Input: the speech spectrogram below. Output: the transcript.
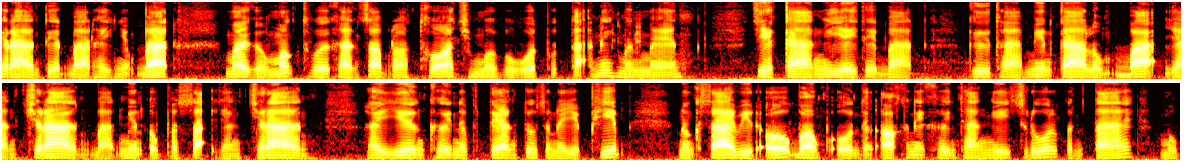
ច្រើនទៀតបាទហើយខ្ញុំបាទមកក៏មកធ្វើខាងសពរធរជាមួយពវុទ្ធពុទ្ធៈនេះមិនមែនជាការងាយទេបាទ គឺថាមានការលំបាកយ៉ាងច្រើន បាទមានឧបសគ្គយ៉ាងច្រើនហើយយើងឃើញនៅផ្ទាំងទស្សនីយភាពក្នុងខ្សែវីដេអូបងប្អូនទាំងអស់គ្នាឃើញថាងាយស្រួលប៉ុន្តែមក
